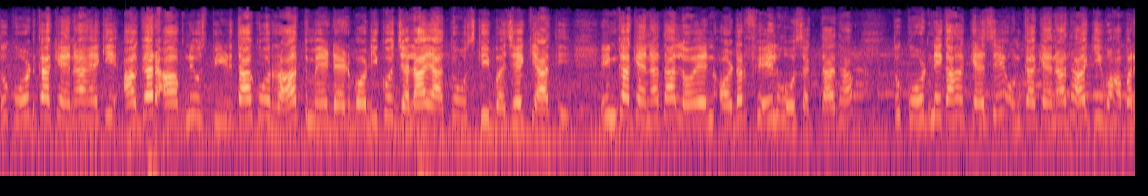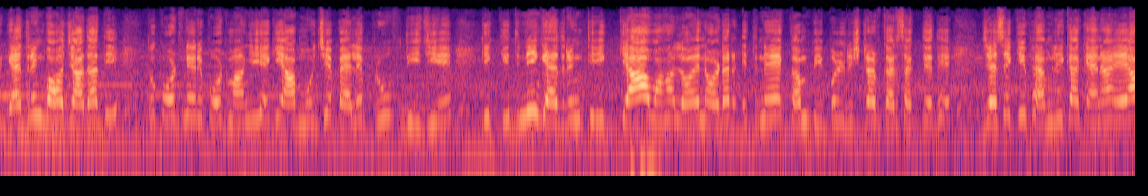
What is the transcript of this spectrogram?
तो कोर्ट का कहना है कि अगर आपने उस पीड़िता को रात में डेड बॉडी को जलाया तो उसकी वजह क्या थी? इनका कहना था लॉ एंड ऑर्डर फेल हो सकता था। तो कोर्ट ने कहा कैसे? उनका कहना था कि वहाँ पर गैदरिंग बहुत ज़्यादा थी। तो कोर्ट ने रिपोर्ट मांगी है कि आप मुझे पहले प्रूफ दीजिए कि कितनी गैदरिंग थी, क्या वहाँ लॉ एंड ऑर्डर इतने कम पीपल डिस्टर्ब कर सकते थे? जैसे कि फैमिली का कहना है, या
